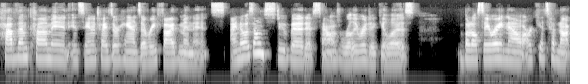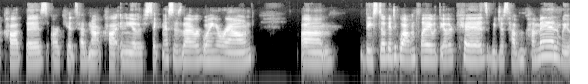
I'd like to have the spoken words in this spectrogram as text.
have them come in and sanitize their hands every five minutes. I know it sounds stupid, it sounds really ridiculous, but I'll say right now, our kids have not caught this. Our kids have not caught any other sicknesses that are going around. Um, they still get to go out and play with the other kids. We just have them come in. We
